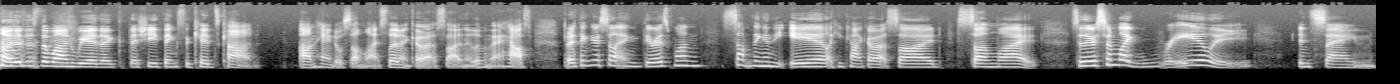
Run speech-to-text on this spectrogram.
no, this is the one where the, the she thinks the kids can't um handle sunlight, so they don't go outside and they live in their house. But I think there's something there is one something in the air, like you can't go outside, sunlight. So there's some like really insane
